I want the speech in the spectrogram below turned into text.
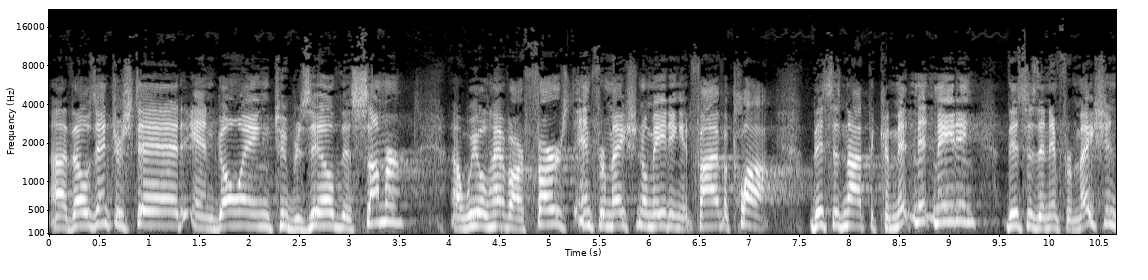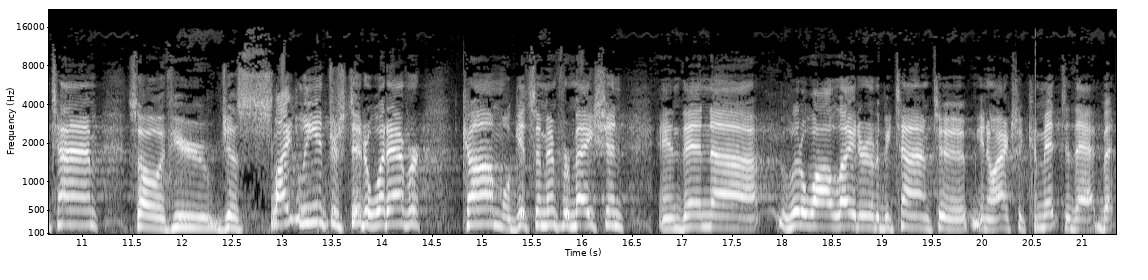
uh, those interested in going to Brazil this summer, uh, we'll have our first informational meeting at five o'clock. This is not the commitment meeting. This is an information time. So if you're just slightly interested or whatever, come. We'll get some information, and then uh, a little while later, it'll be time to you know actually commit to that. But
